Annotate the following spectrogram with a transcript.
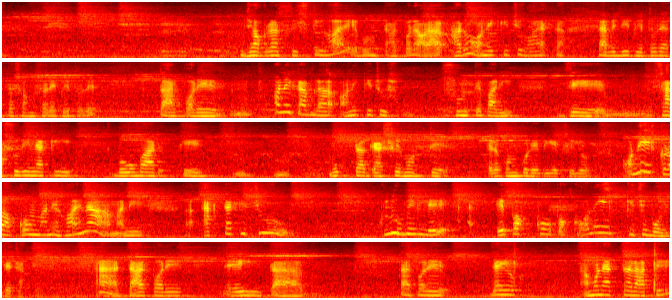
ঝগড়ার সৃষ্টি হয় এবং তারপরে আর- আরও অনেক কিছু হয় একটা ফ্যামিলির ভেতরে একটা সংসারের ভেতরে। তারপরে অনেক আমরা অনেক কিছু শুনতে পারি যে শাশুড়ি নাকি বৌমারকে মুখটা গ্যাসের মধ্যে এরকম করে দিয়েছিল। অনেক রকম মানে হয় না? মানে একটা কিছু ক্লু মিললে এ পক্ষ ও পক্ষ অনেক কিছু বলতে থাকে। হ্যাঁ তারপরে এই তা, তারপরে যাই হোক, এমন একটা রাতে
